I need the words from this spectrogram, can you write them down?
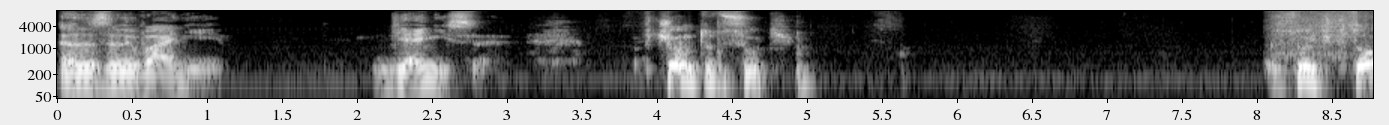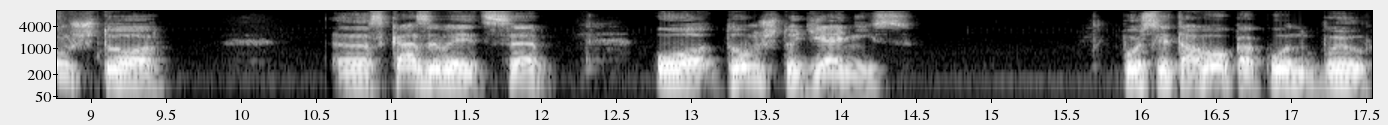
разрывании Диониса. В чем тут суть? Суть в том, что рассказывается о том, что Дионис после того, как он был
